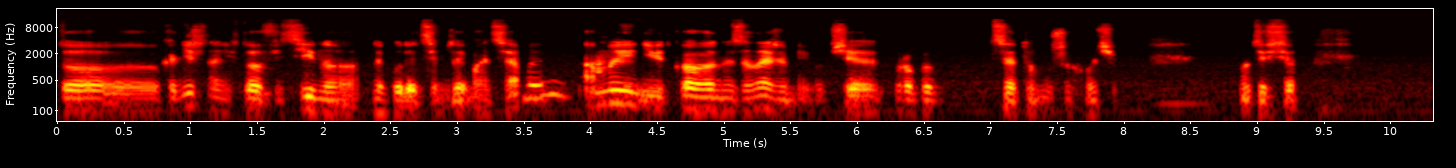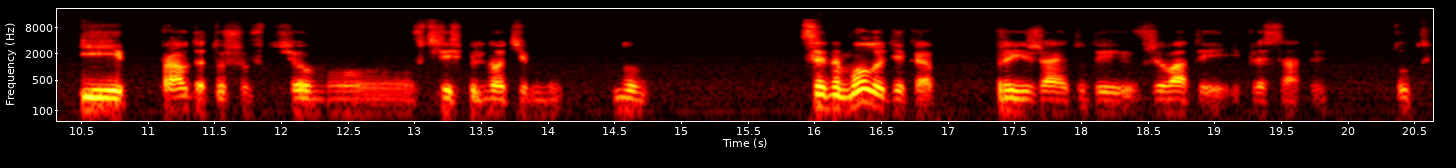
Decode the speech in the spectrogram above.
то, звісно, ніхто офіційно не буде цим займатися. А ми, а ми ні від кого не залежимо і взагалі робимо це тому, що хочемо. От і все. І правда, то, що в цьому в цій спільноті ну, це не молодь, яка приїжджає туди вживати і плясати. Тут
